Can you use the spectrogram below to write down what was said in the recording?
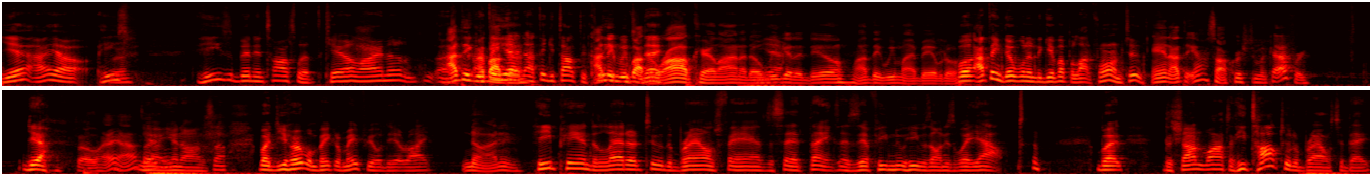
Yeah, I uh he's he's been in talks with Carolina. Uh, I think we're about he to- had- I think he talked to I think we about today. to rob Carolina though. If Yeah. we get a deal. I think we might be able to. Well, I think they're willing to give up a lot for him too. and I think I saw Christian McCaffrey. Yeah, So hey, I'll take yeah, him. you know. So, but you heard what Baker Mayfield did, right? No, I didn't. He penned a letter to the Browns fans that said thanks, as if he knew he was on his way out. but Deshaun Watson, he talked to the Browns today,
